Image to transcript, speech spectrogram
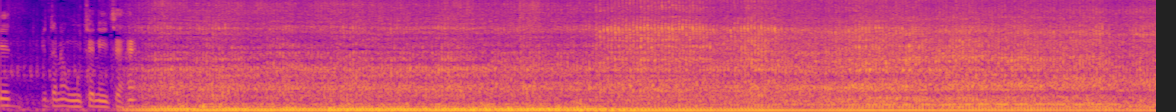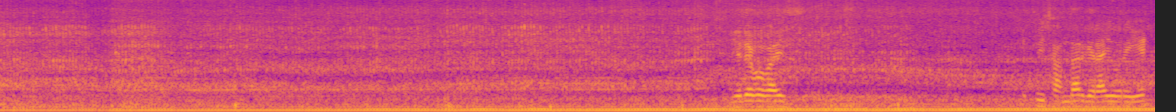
ये इतने ऊँचे नीचे हैं। ये देखो भाई, कितनी शानदार गहराई हो रही है।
